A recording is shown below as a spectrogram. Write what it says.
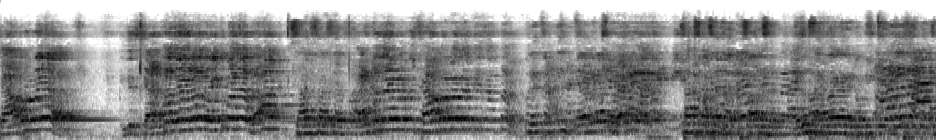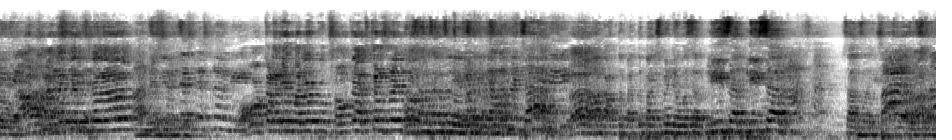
చేపలులే ఇది సెంటర్ దగ్గర రైతు బజారా sir sir sir sir centre దగ్గర చేపల మీద వచ్చేసేస్తారు సార్, సార్, సార్. ఏదో సరదాగా రిపబ్లిక్ ఆ సంగతి తెలుసు కదా మళ్ళీ సంవత్సరం అంత పెద్ద పనిష్మెంట్ ఇవ్వదు sir please sir please sir sir sir sir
